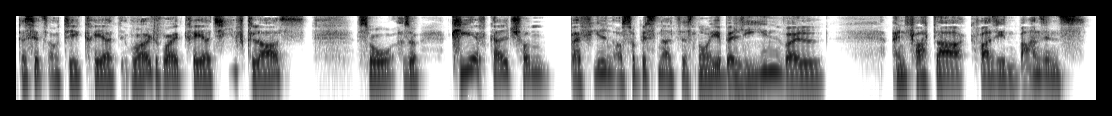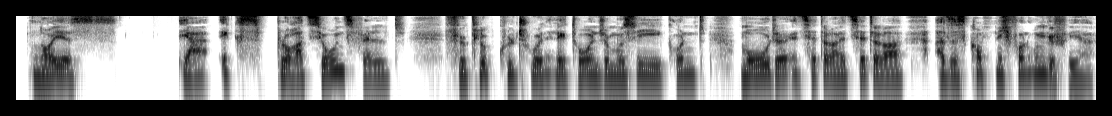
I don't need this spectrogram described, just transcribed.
das jetzt auch die Kreat Worldwide Kreativglas so, also Kiew galt schon bei vielen auch so ein bisschen als das neue Berlin, weil einfach da quasi ein wahnsinns neues ja, Explorationsfeld für Clubkulturen, elektronische Musik und Mode etc. etc. Also es kommt nicht von ungefähr.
